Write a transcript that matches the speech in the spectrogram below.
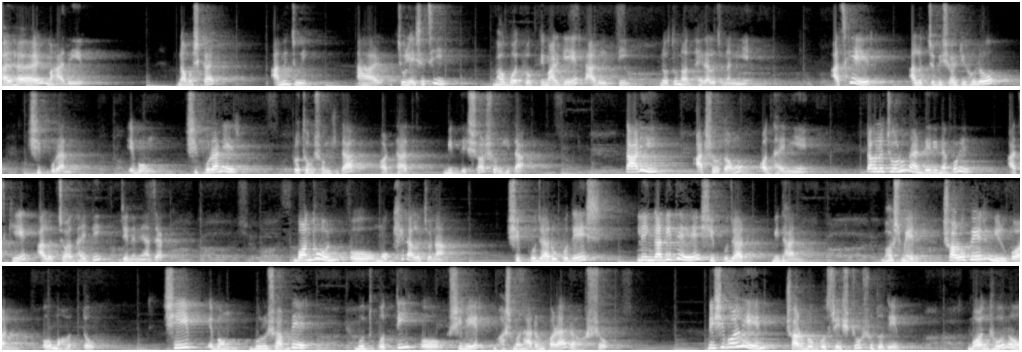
হর হর মহাদেব। নমস্কার, আমি জুই। আর চলে এসেছি ভগবত ভক্তি মার্গের আরও একটি নতুন অধ্যায়ের আলোচনা নিয়ে। আজকের আলোচ্য বিষয়টি হল শিবপুরাণ এবং শিবপুরাণের প্রথম সংহিতা, অর্থাৎ বিদ্বেশ্বর সংহিতা। তারই আঠেরোতম অধ্যায় নিয়ে তাহলে চলুন আর দেরি না করে আজকের আলোচ্য অধ্যায়টি জেনে নেওয়া যাক। বন্ধন ও মোক্ষের আলোচনা। শিব পূজার উপদেশ, লিঙ্গাদিতে শিব পূজার বিধান। ভস্মের স্বরূপের নিরূপণ ও মহত্ব। শিব এবং গুরু শব্দের বুৎপত্তি ও শিবের ভস্ম ধারণ করার রহস্য। ঋষি বললেন, সর্বজ্ঞ শ্রেষ্ঠ সুতদেব, বন্ধন ও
